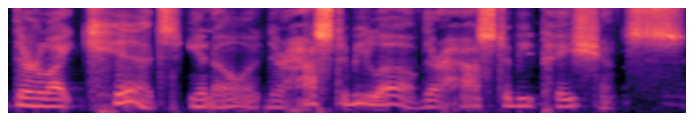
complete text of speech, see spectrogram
They're like kids, you know. There has to be love. There has to be patience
